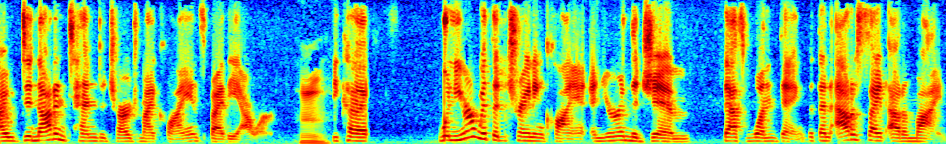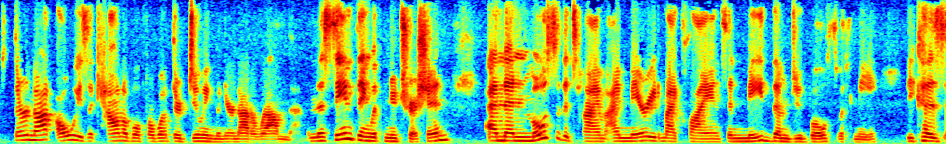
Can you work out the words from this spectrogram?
I did not intend to charge my clients by the hour hmm. because when you're with a training client and you're in the gym that's one thing. But then out of sight, out of mind. They're not always accountable for what they're doing when you're not around them. And the same thing with nutrition. And then most of the time, I married my clients and made them do both with me because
